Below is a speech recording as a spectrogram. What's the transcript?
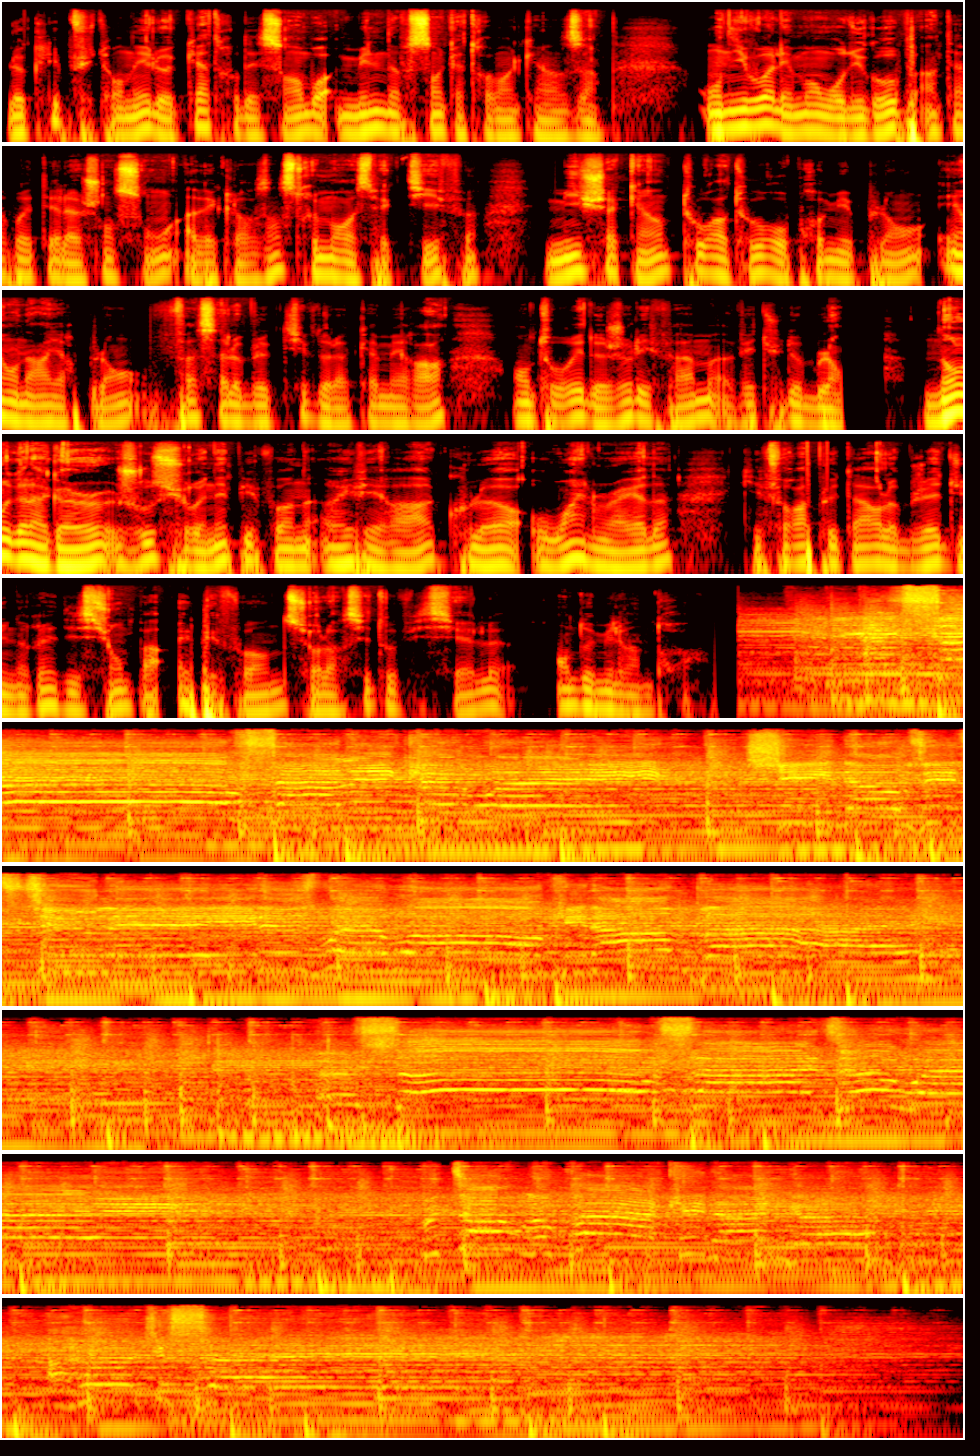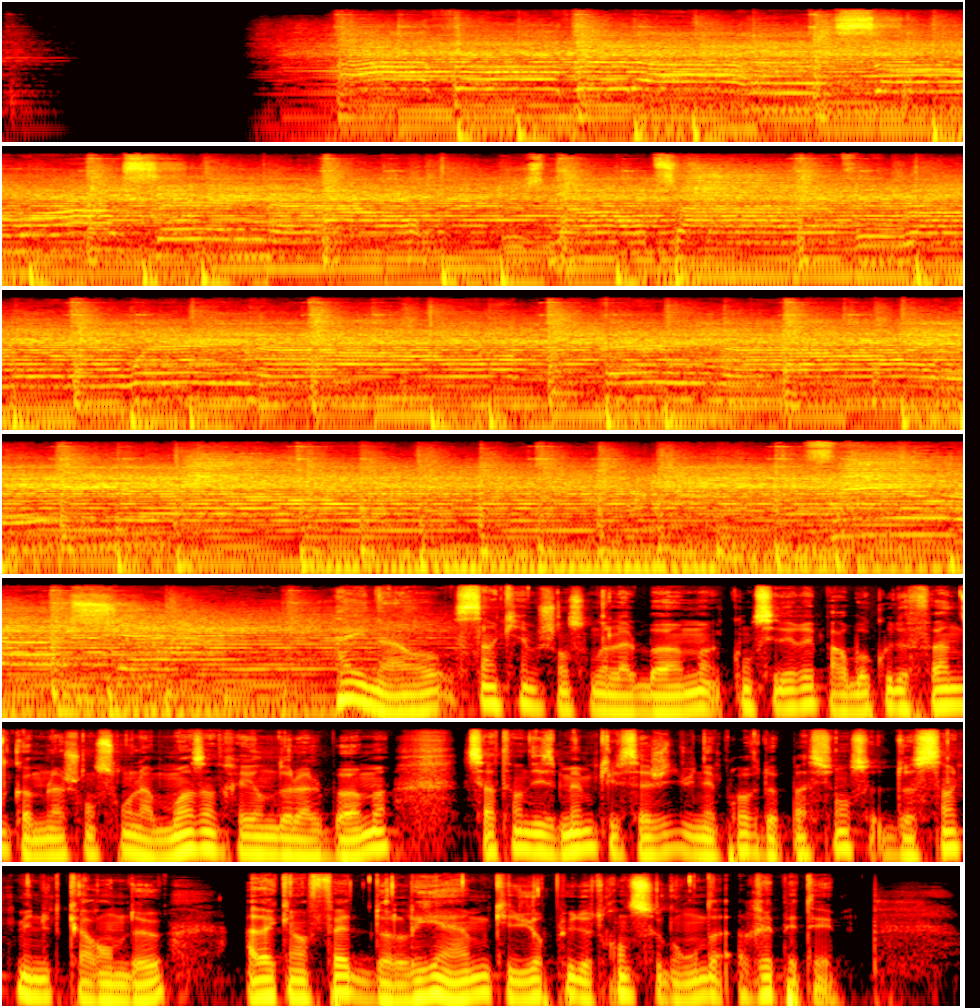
Le clip fut tourné le 4 décembre 1995. On y voit les membres du groupe interpréter la chanson avec leurs instruments respectifs, mis chacun tour à tour au premier plan et en arrière-plan face à l'objectif de la caméra, entourés de jolies femmes vêtues de blanc. Noel Gallagher joue sur une Epiphone Riviera couleur wine red qui fera plus tard l'objet d'une réédition par Epiphone sur leur site officiel en 2023. Cinquième chanson de l'album, considérée par beaucoup de fans comme la chanson la moins attrayante de l'album, certains disent même qu'il s'agit d'une épreuve de patience de 5 minutes 42, avec un fait de Liam qui dure plus de 30 secondes, répété.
